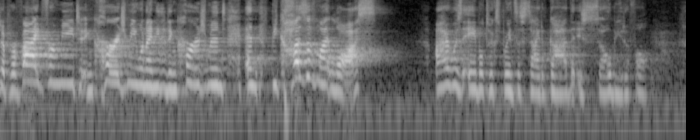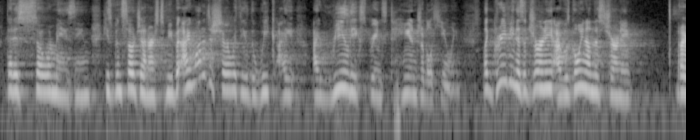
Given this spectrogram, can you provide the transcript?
to provide for me, to encourage me when I needed encouragement. And because of my loss, I was able to experience a side of God that is so beautiful, that is so amazing. He's been so generous to me. But I wanted to share with you the week I, I really experienced tangible healing. Like grieving is a journey. I was going on this journey. But I,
